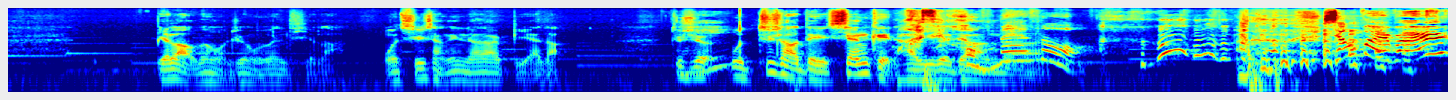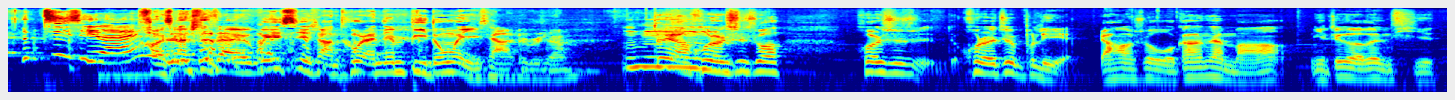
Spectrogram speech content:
别老问我这种问题了，我其实想跟你聊点别的，就是哎我至少得先给他一个这样的。man 哦，小本本儿记起来。好像是在微信上突然间壁咚了一下，是不是？对啊，或者是说，或者是或者就不理，然后说我刚刚在忙，你这个问题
